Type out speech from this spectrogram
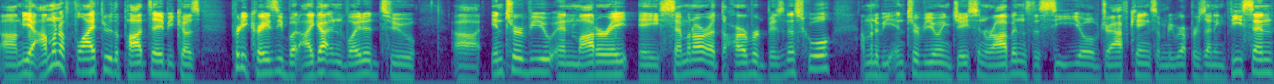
um, yeah, I'm gonna fly through the pod today because pretty crazy. But I got invited to uh, interview and moderate a seminar at the Harvard Business School. I'm going to be interviewing Jason Robins, the CEO of DraftKings. I'm going to be representing VSIN.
